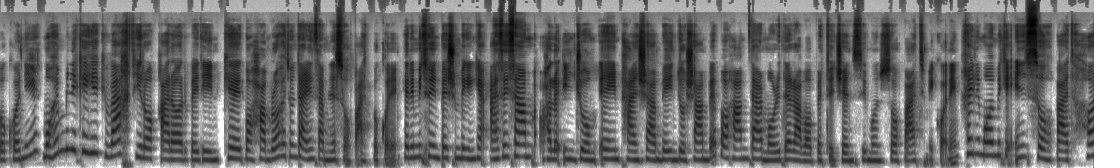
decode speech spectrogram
بکنید مهم اینه که یک وقتی رو قرار بدین که با همراهتون در این زمینه صحبت بکنید یعنی می‌تونید بهشون بگین که عزیزم حالا این جمعه این پنجشنبه این دوشنبه با هم در مورد روابط جنسیمون صحبت می‌کنیم. خیلی مهمه که این صحبت ها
